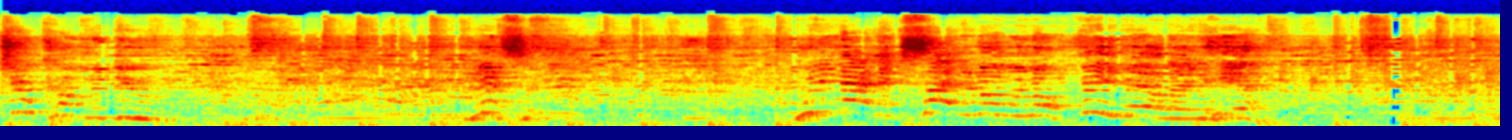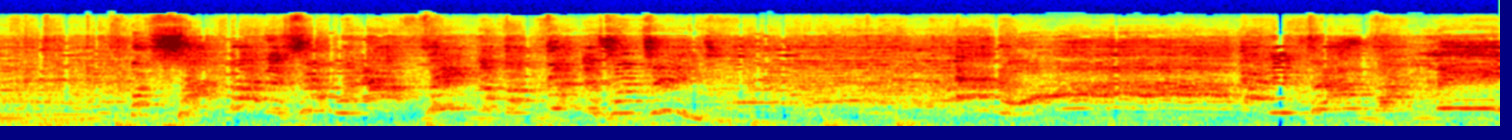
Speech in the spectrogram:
what you come to do. Listen, we're not excited over no female in here. But somebody said, when I think of the goodness of Jesus and all that he's done for me,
